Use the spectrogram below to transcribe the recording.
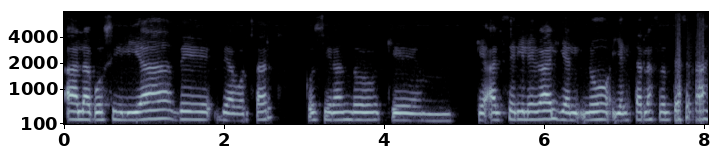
a la posibilidad de, de abortar, considerando que mm, que al ser ilegal y al, no, y al estar las fronteras cerradas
